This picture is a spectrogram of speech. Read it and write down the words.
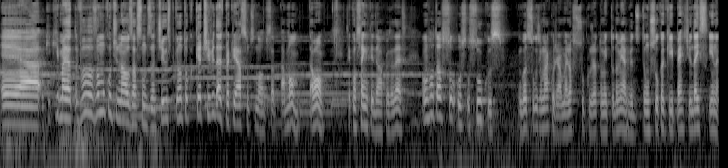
É, o que, que mais vamos continuar os assuntos antigos porque eu não tô com criatividade para criar assuntos novos, sabe? Tá bom? Tá bom? Você consegue entender uma coisa dessa? Vamos voltar aos, os, os sucos. Eu gosto de sucos de maracujá, o melhor suco que eu já tomei toda a minha vida. Tem um suco aqui pertinho da esquina,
